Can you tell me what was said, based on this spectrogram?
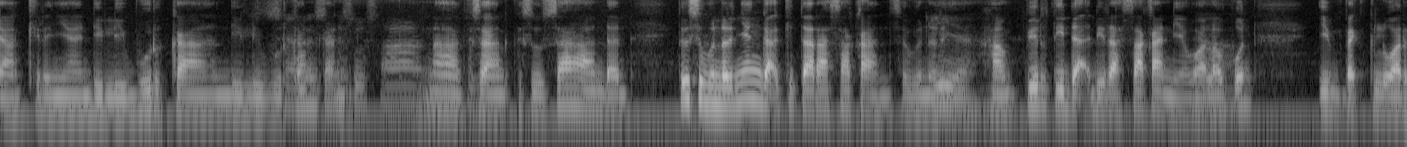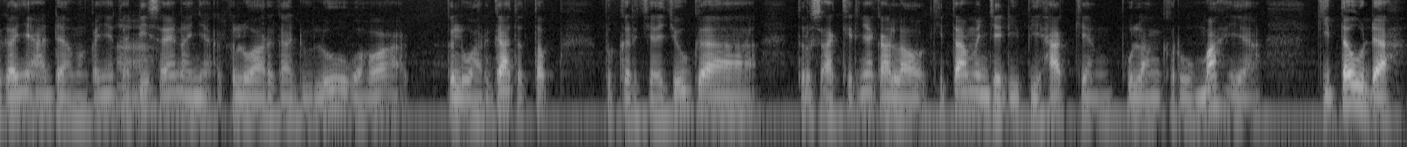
yang akhirnya diliburkan, diliburkan kan. kesusahan, Nah, gitu. kesusahan kesusahan dan itu sebenarnya nggak kita rasakan sebenarnya, Iya. hampir tidak dirasakan ya, walaupun impact keluarganya ada. Makanya tadi Ah. saya nanya keluarga dulu bahwa keluarga tetap bekerja juga. Terus akhirnya kalau kita menjadi pihak yang pulang ke rumah ya kita udah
